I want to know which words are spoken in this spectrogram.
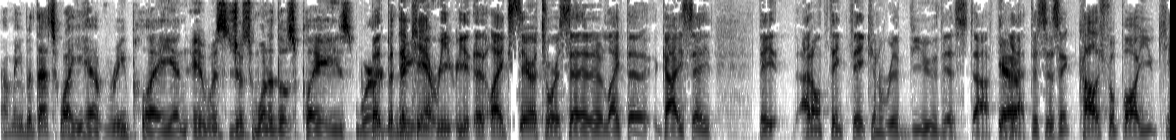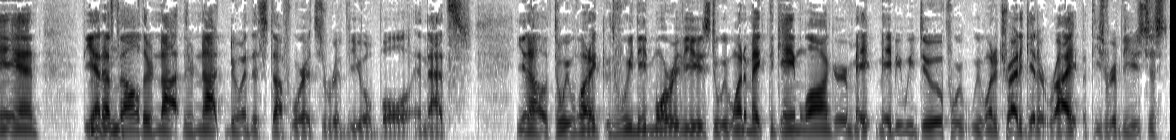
I mean, but that's why you have replay, and it was just one of those plays where. But, but they, they can't re, like Steratore said, or like the guy said, they. I don't think they can review this stuff. Yeah, yet. this isn't college football. You can. The mm-hmm. NFL, they're not. They're not doing this stuff where it's reviewable, and that's. You know, do we want to? Do we need more reviews? Do we want to make the game longer? Maybe we do if we, we want to try to get it right. But these reviews just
